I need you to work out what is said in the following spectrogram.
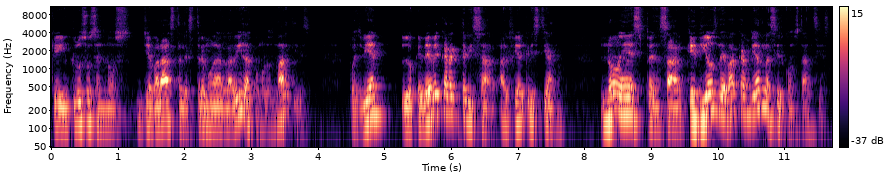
que incluso se nos llevará hasta el extremo de dar la vida, como los mártires. Pues bien, lo que debe caracterizar al fiel cristiano no es pensar que Dios le va a cambiar las circunstancias,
